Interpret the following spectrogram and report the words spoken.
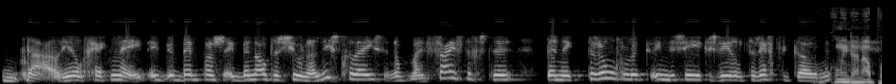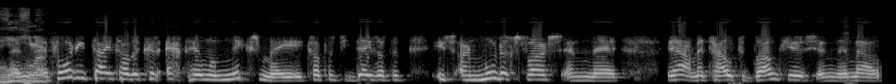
Nou, heel gek, nee. Ik ben, pas, ik ben altijd journalist geweest en op mijn vijftigste ben ik per ongeluk in de circuswereld terechtgekomen. Kom je daar nou per En, ongeluk? eh, voor die tijd had ik er echt helemaal niks mee. Ik had het idee dat het iets armoedigs was en eh, ja, met houten bankjes. En eh, nou,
